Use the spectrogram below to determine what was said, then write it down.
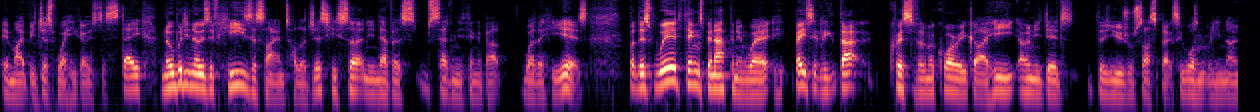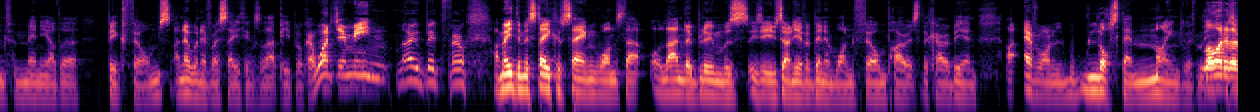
It might be just where he goes to stay. Nobody knows if he's a Scientologist. He certainly never said anything about whether he is. But this weird thing's been happening where basically that Christopher McQuarrie guy, he only did the usual suspects. He wasn't really known for many other big films. I know whenever I say things like that, people go, "What do you mean, no big film?" I made the mistake of saying once that Orlando Bloom was he's only ever been in one film, Pirates of the Caribbean. Everyone lost their mind with me. Lord of the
